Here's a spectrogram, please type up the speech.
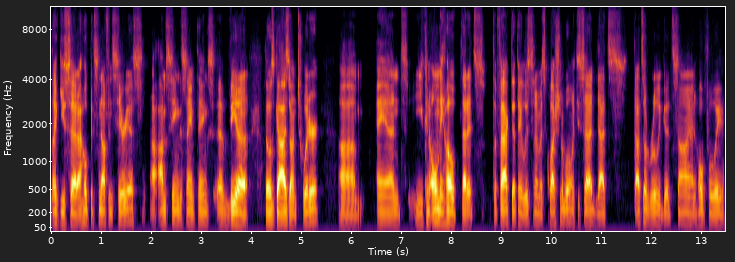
like you said I hope it's nothing serious I'm seeing the same things uh, via those guys on Twitter um and you can only hope that it's the fact that they listed him as questionable like you said that's that's a really good sign hopefully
